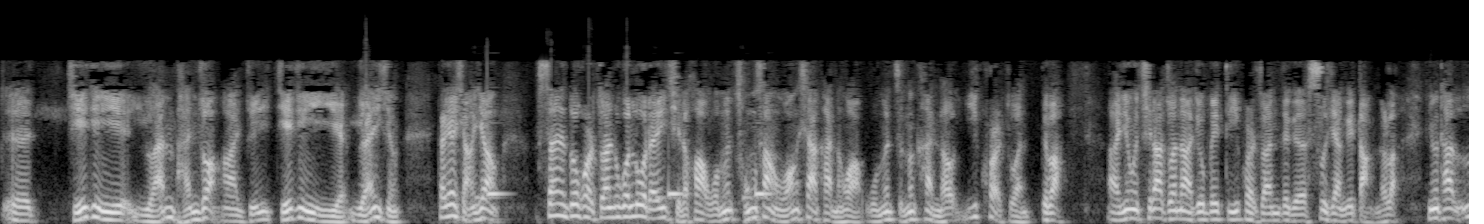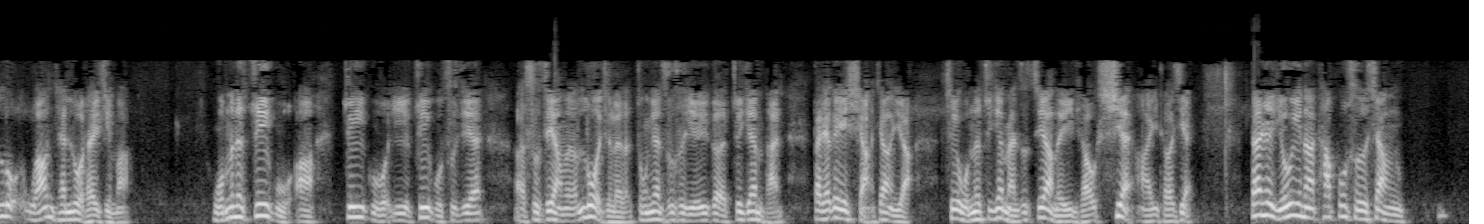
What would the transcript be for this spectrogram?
呃，接近于圆盘状啊，接接近于圆形。大家想象，三十多块砖如果摞在一起的话，我们从上往下看的话，我们只能看到一块砖，对吧？啊，因为其他砖呢就被第一块砖这个视线给挡着了，因为它摞完全摞在一起嘛。我们的椎骨啊，椎骨与椎骨之间啊是这样的摞起来的，中间只是有一个椎间盘，大家可以想象一下，所以我们的椎间盘是这样的一条线啊，一条线。但是由于呢，它不是像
